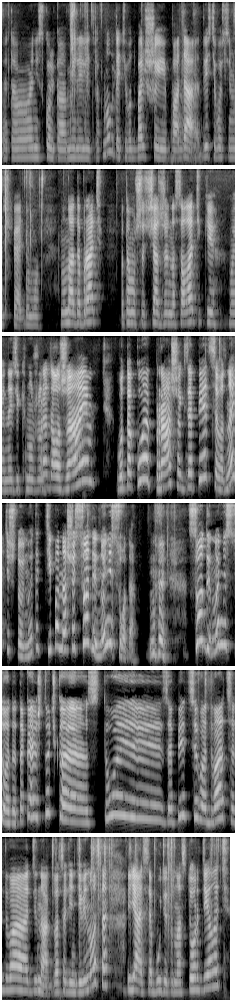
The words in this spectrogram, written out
Это они сколько миллилитров? Ну, вот эти вот большие, по, да, 285, думаю. Ну, надо брать, потому что сейчас же на салатике майонезик нужен. Продолжаем. Вот такое прашек запецево. Знаете что? Ну, это типа нашей соды, но не сода. Соды, но не сода. Такая штучка стоит за всего 22 динар, 21,90. Яся будет у нас торт делать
